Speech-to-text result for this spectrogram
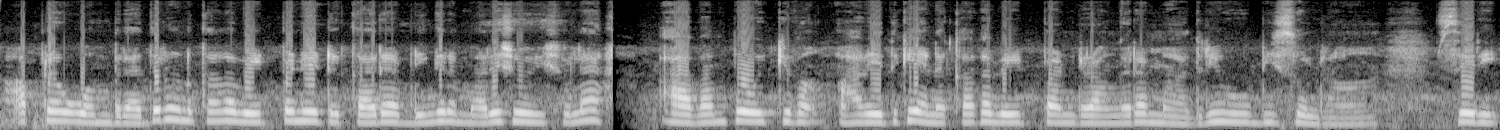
அப்புறம் உன் பிரதர் உனக்காக வெயிட் பண்ணிட்டு இருக்காரு அப்படிங்கிற மாதிரி ஷூயி சொல்ல அவன் போய்க்குவான். அவன் எதுக்கு எனக்காக வெயிட் பண்ணுறாங்கிற மாதிரி ஊபி சொல்கிறான் சரி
